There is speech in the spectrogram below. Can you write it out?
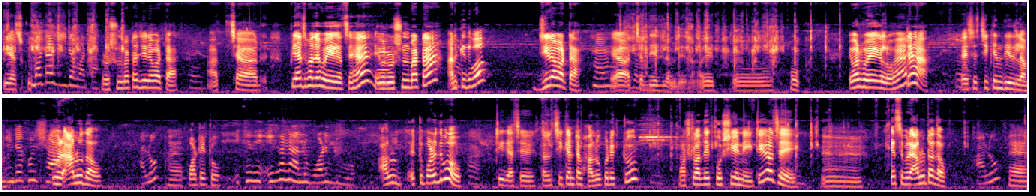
পেঁয়াজ কুচি রসুন বাটা জিরা বাটা? হ্যাঁ। আচ্ছা আর পেঁয়াজ ভাজা হয়ে গেছে হ্যাঁ? এবার রসুন বাটা আর কি দেবো? জিরা বাটা? হ্যাঁ আচ্ছা দিয়ে দিলাম দিয়ে দিলাম এই তো হোক। এবার হয়ে গেল হ্যাঁ? এটা? এসে চিকেন দিয়ে দিলাম। এবার আলু দাও। আলু? হ্যাঁ পটেটো এখানে এখানে আলু বড় দিব। আলু একটু পরে দেবো? হ্যাঁ। ঠিক আছে তাহলে চিকেনটা ভালো করে একটু মশলা দিয়ে কষিয়ে নেই ঠিক আছে? হ্যাঁ। ঠিক আছে এবারে আলুটা দাও। আলু? হ্যাঁ।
